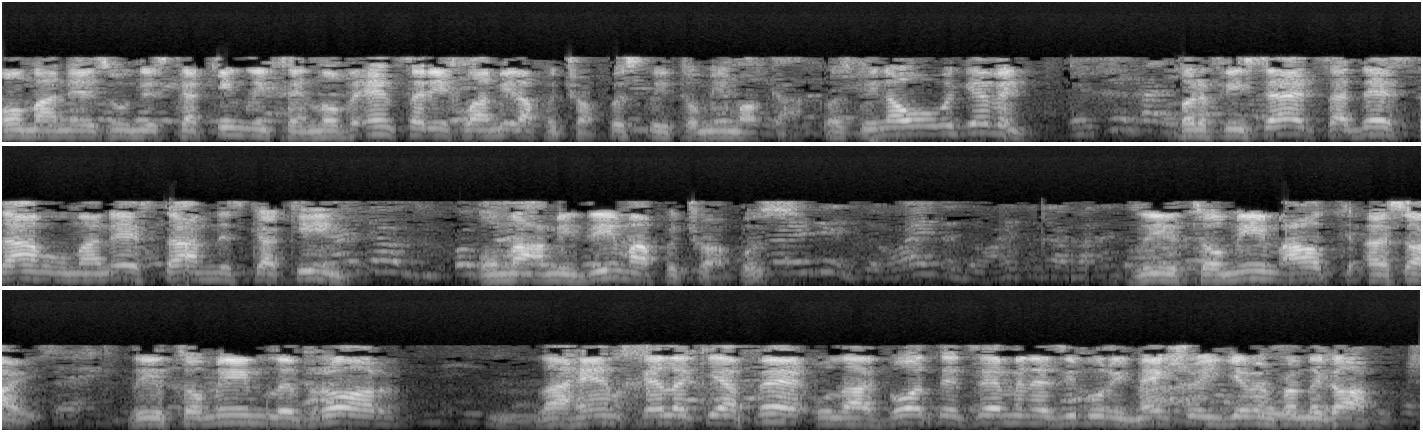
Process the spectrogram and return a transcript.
Omanezu niskakim liten lo ve'en tzarich lamir apotropos litomim al Because we know what we're giving. But if he said sadeh stam umaneh stam niskakim uma'amidim apotropos litomim al sorry litomim livror lahen chelek yafe ulagvot et zeh min Make sure you give him from the garbage.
